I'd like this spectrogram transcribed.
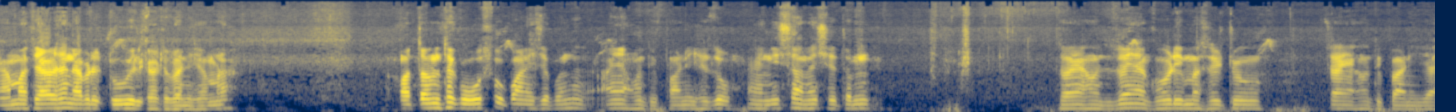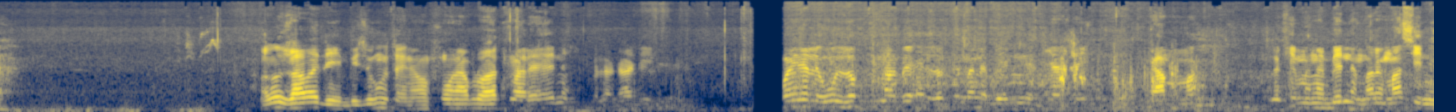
આમાંથી આવે છે ને આપણે ટુ વ્હીલ કાઢવાની છે હમણાં. હા, તમને થાય ઓછું પાણી છે, પણ અહીંયા સુધી પાણી છે, જો, અહીંયા નિશાન હશે તમને. જો અહીંયા સુધી અહીંયા ઘોડીમાં સીટું તો અહીંયા સુધી પાણી જાય. હાલો, જવા દઈએ બીજું શું થાય ફોન આપણો હાથમાં રહે ને, પેલા કાઢી ફાઇનલી હું લક્ષ્મીમાં બેન લક્ષ્મીમાના બેનને ત્યાં જઈ, ગામમાં. લક્ષ્મીમાના બેનને, મારા માસીને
